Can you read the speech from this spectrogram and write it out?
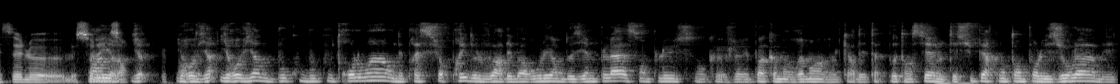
Et c'est le, le seul exemple. il- il revient, il revient beaucoup, beaucoup trop loin. On est presque surpris de le voir débarrouler en deuxième place en plus. Donc euh, je ne l'avais pas comme vraiment un vainqueur d'étape potentiel. On était super content pour lui ce jour-là, mais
